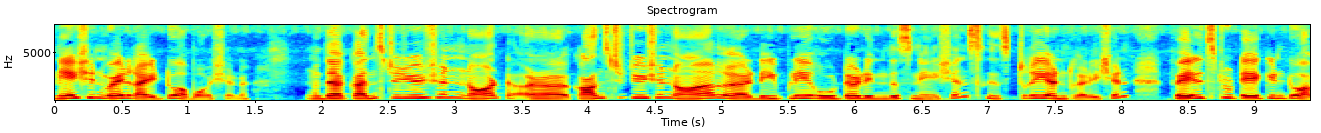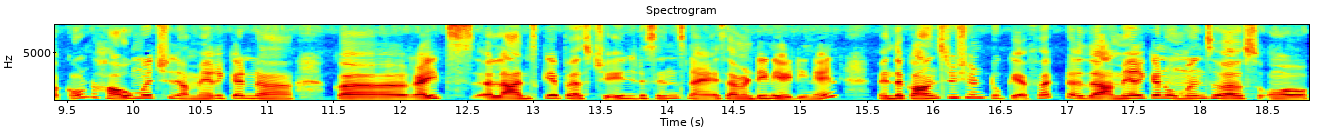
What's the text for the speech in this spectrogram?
nationwide right to abortion. The constitution, not uh, constitution, are uh, deeply rooted in this nation's history and tradition, fails to take into account how much the American uh, uh, rights landscape has changed since 1789. When the constitution took effect, the American woman was uh,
